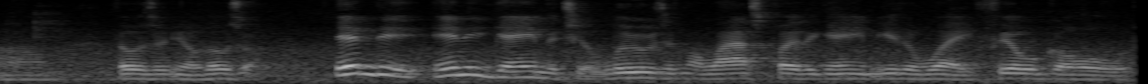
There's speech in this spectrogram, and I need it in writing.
Um, those are you know those are any any game that you lose in the last play of the game either way field goal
